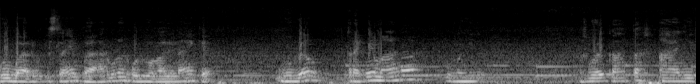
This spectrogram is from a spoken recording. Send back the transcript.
gue baru istilahnya baru lah gue dua kali naik ya. Gue bilang treknya mana? Gue bilang gitu. Pas gue ke atas anjir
